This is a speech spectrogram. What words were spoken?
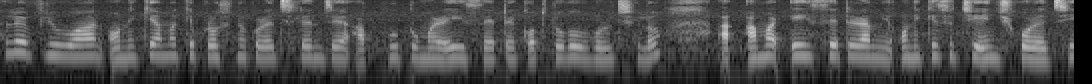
হ্যালো এভরিওয়ান অনেকে আমাকে প্রশ্ন করেছিলেন যে, আপু, তোমার এই সেটে কতটুকু গোল ছিল? আমার এই সেটের আমি অনেক কিছু চেঞ্জ করেছি,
